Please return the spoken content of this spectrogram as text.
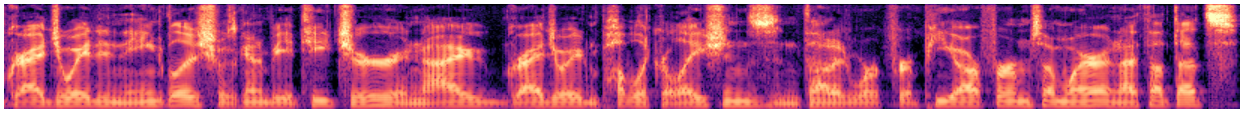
graduated in English, was going to be a teacher, and I graduated in public relations and thought I'd work for a PR firm somewhere. And I thought that's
